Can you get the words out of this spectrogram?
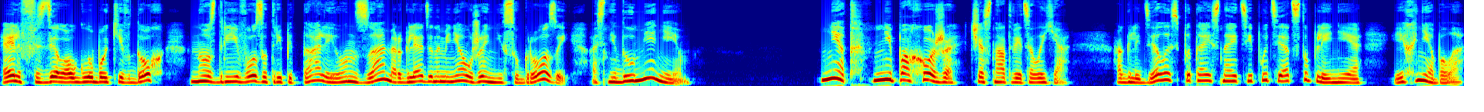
Эльф сделал глубокий вдох, ноздри его затрепетали, и он замер, глядя на меня уже не с угрозой, а с недоумением. «Нет, не похоже», — честно ответила я. Огляделась, пытаясь найти пути отступления. Их не было.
